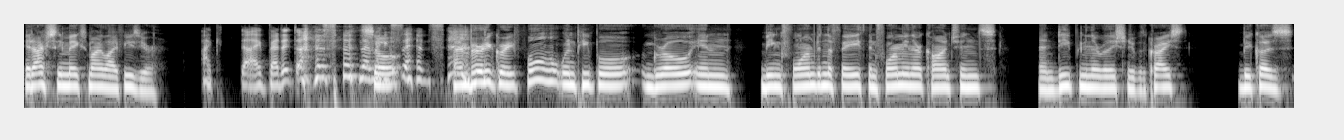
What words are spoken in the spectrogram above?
it actually makes my life easier. I, I bet it does. that So, makes sense. I'm very grateful when people grow in being formed in the faith and forming their conscience and deepening their relationship with Christ because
